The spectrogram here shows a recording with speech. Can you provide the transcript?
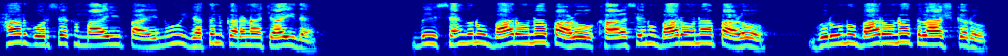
ਹਰ ਗੁਰਸਿੱਖ ਮਾਈ ਭਾਈ ਨੂੰ ਯਤਨ ਕਰਨਾ ਚਾਹੀਦਾ ਵੀ ਸਿੰਘ ਨੂੰ ਬਾਹਰੋਂ ਨਾ ਭਾਲੋ, ਖਾਲਸੇ ਨੂੰ ਬਾਹਰੋਂ ਨਾ ਭਾਲੋ, ਗੁਰੂ ਨੂੰ ਬਾਹਰੋਂ ਨਾ ਤਲਾਸ਼ ਕਰੋ,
